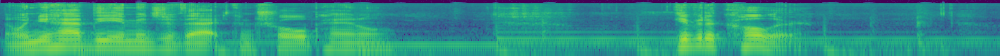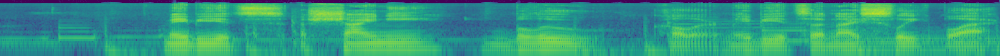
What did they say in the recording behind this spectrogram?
And when you have the image of that control panel, give it a color. Maybe it's a shiny blue color. Maybe it's a nice sleek black.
